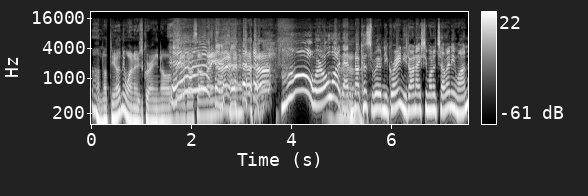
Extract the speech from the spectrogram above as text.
Oh, I'm not the only one who's green or red or something. Right? oh, we're all like that. Yeah. No, because when you're green, you don't actually want to tell anyone.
